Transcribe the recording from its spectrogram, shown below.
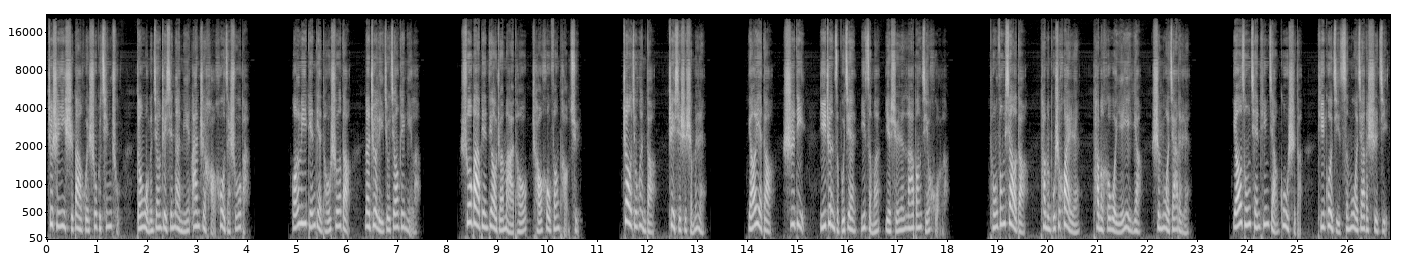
这事一时半会说不清楚，等我们将这些难民安置好后再说吧。”王离点点头，说道：“那这里就交给你了。”说罢，便调转马头朝后方跑去。赵就问道：“这些是什么人？”姚也道：“师弟，一阵子不见，你怎么也学人拉帮结伙了？”童风笑道：“他们不是坏人，他们和我爷爷一样，是墨家的人。”姚从前听讲故事的，提过几次墨家的事迹，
